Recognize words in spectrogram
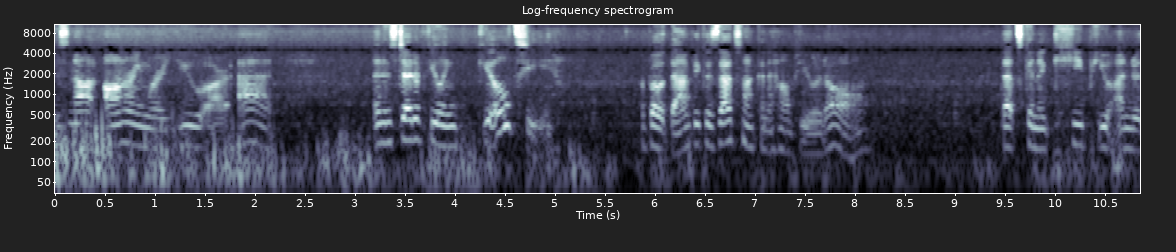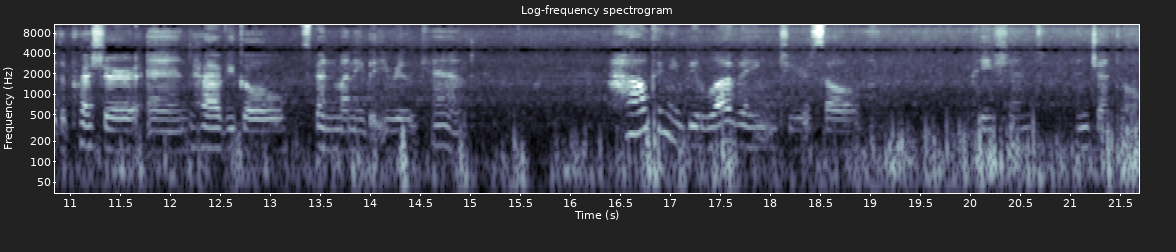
is not honoring where you are at, and instead of feeling guilty about that, because that's not going to help you at all, that's going to keep you under the pressure and have you go spend money that you really can't. How can you be loving to yourself, patient and gentle?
